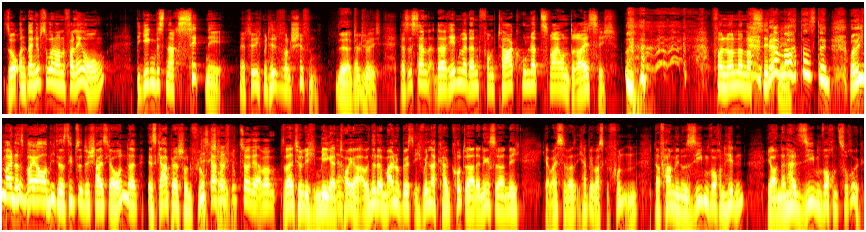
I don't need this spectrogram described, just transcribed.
So, und dann gibt's sogar noch eine Verlängerung, die ging bis nach Sydney. Natürlich mit Hilfe von Schiffen. Ja, natürlich. Das ist dann, da reden wir dann vom Tag 132. Von London nach Sydney. Wer macht das denn? Weil ich meine, das war ja auch nicht das 17. scheiß Jahrhundert. Es gab ja schon es Flugzeuge. gab schon Flugzeuge, aber Das war natürlich mega teuer, aber wenn du der Meinung bist, ich will nach Kalkutta, dann denkst du dann nicht, ja, weißt du was, ich habe hier was gefunden, da fahren wir nur sieben Wochen hin, ja, und dann halt sieben Wochen zurück.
